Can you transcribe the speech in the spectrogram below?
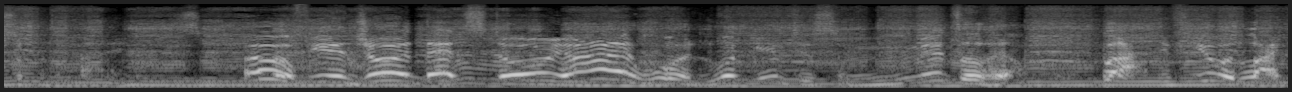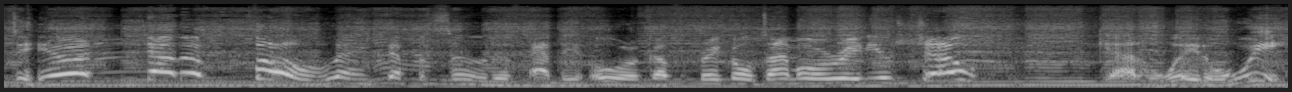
surprise. Oh, if you enjoyed that story, I would look into some mental health. But if you would like to hear another full-length episode of Happy Horror Cup Break Old Time Horror Radio Show, you gotta wait a week.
